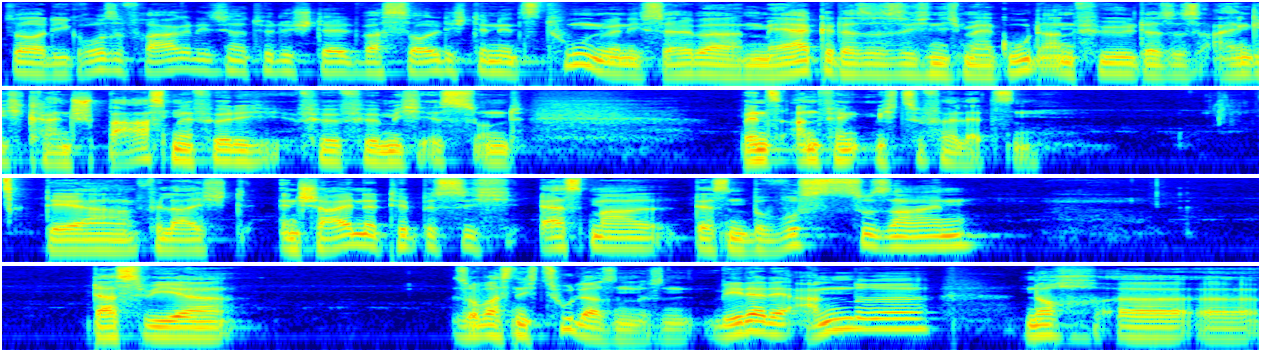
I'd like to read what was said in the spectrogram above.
So, die große Frage, die sich natürlich stellt, was sollte ich denn jetzt tun, wenn ich selber merke, dass es sich nicht mehr gut anfühlt, dass es eigentlich kein Spaß mehr für, dich, für, für mich ist und wenn es anfängt, mich zu verletzen. Der vielleicht entscheidende Tipp ist, sich erstmal dessen bewusst zu sein, dass wir sowas nicht zulassen müssen. Weder der andere noch äh, äh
